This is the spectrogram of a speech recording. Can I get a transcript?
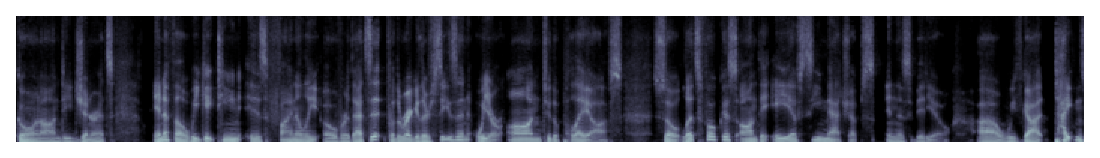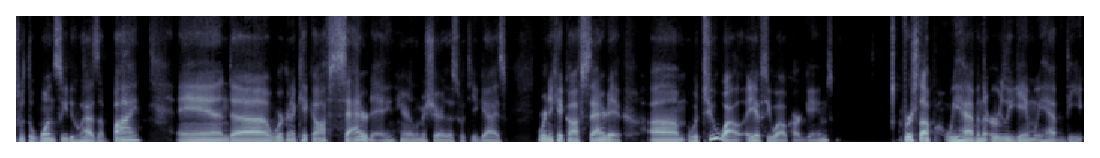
going on, degenerates? NFL Week 18 is finally over. That's it for the regular season. We are on to the playoffs. So let's focus on the AFC matchups in this video. Uh, we've got Titans with the one seed who has a bye, and uh, we're going to kick off Saturday. Here, let me share this with you guys. We're going to kick off Saturday um, with two wild AFC wildcard games. First up, we have in the early game, we have the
